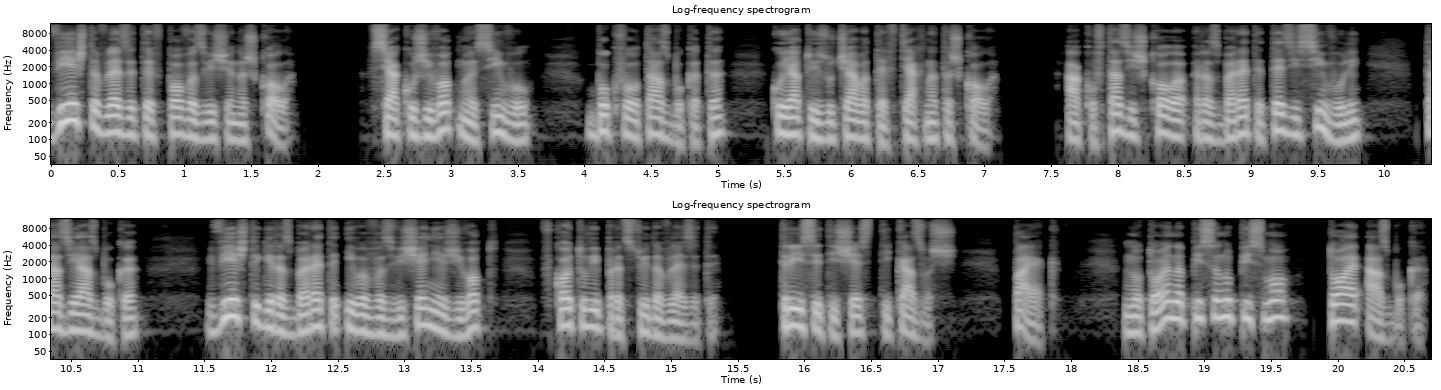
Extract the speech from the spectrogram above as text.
вие ще влезете в по-възвишена школа. Всяко животно е символ, буква от азбуката, която изучавате в тяхната школа. Ако в тази школа разберете тези символи, тази азбука, вие ще ги разберете и във възвишения живот, в който ви предстои да влезете. 36 ти казваш. Паяк. Но то е написано писмо, то е азбука.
